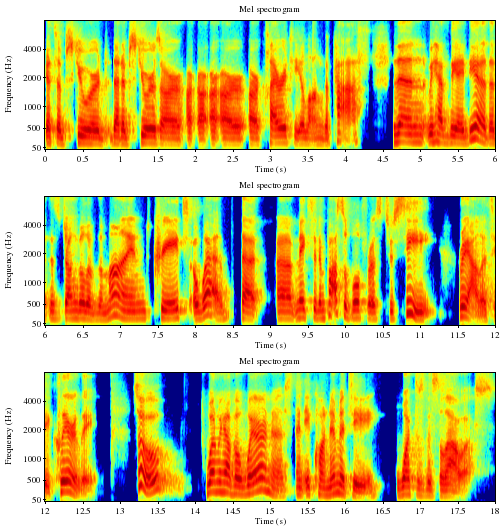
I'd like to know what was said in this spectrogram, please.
gets obscured, that obscures our, our, our, our, clarity along the path. Then we have the idea that this jungle of the mind creates a web that uh, makes it impossible for us to see reality clearly. So when we have awareness and equanimity, what does this allow us?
